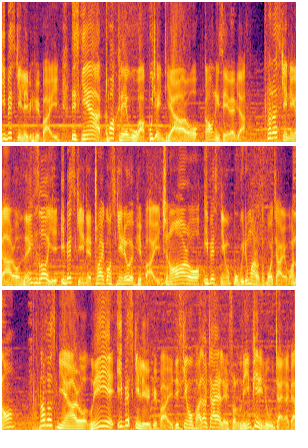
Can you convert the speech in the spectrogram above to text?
ebay skin လေးပဲဖြစ်ပါ၏ဒီ skin ကထွက်ခလဲကိုကခုချိန်ကြာတော့ကောင်းနေစေပဲဗျထရတ်စကင်တွေကတော့ Lancelot ရေ Ebay skin နဲ့ Dragon skin တွေပဲဖြစ်ပါ ਈ ကျွန်တော်ကတော့ Ebay skin ကိုပို့ပြီးတော့မှတော့သဘောကျတယ်ပေါ့နော် နောက်ဆုံး skin ကတော့ lin ရဲ့ ebay skin လေးပဲဖြစ်ပါ යි ဒီ skin ကိုဘာကြောင့်ကြားရလဲဆိုတော့ lin ဖြစ်နေလို့ကြားရဗျာ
